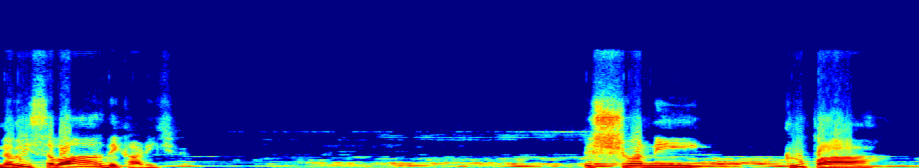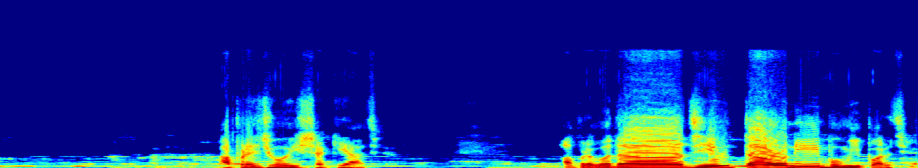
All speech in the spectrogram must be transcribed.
નવી સવાર દેખાડી છે. ઈશ્વરની કૃપા આપણે જોઈ શક્યા છે. આપણે બધા જીવતાઓની ભૂમિ પર છે.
